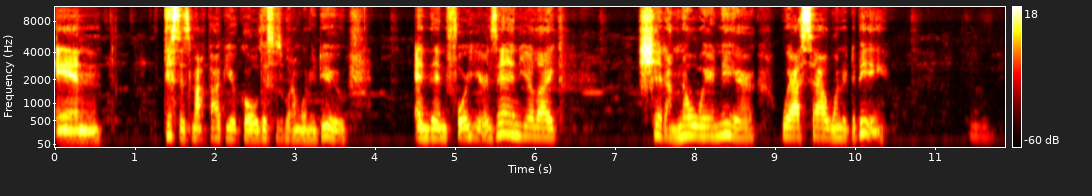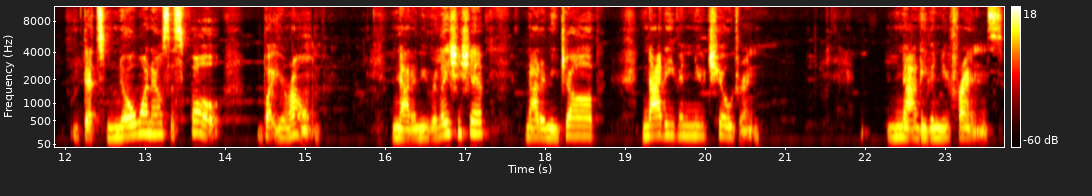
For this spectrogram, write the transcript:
in this is my five year goal. This is what I'm going to do. And then four years in, you're like, shit, I'm nowhere near where I said I wanted to be. That's no one else's fault but your own. Not a new relationship, not a new job, not even new children, not even new friends.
